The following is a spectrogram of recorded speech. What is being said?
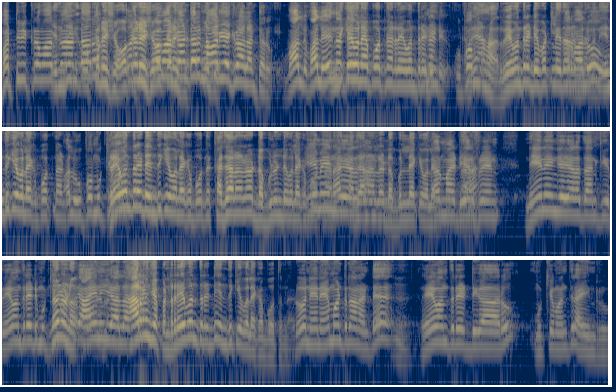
బట్టి విక్రమార్క అంటారు. నాలుగు ఎకరాలు అంటారు. వాళ్ళు వాళ్ళు ఎందుకు ఏంటంటే ఇవ్వలేకపోతున్నాడు రేవంత్ రెడ్డి? ఉప- రేవంత్ రెడ్డి ఇవ్వట్లేదు వాళ్ళు-. ఎందుకు ఇవ్వలేకపోతున్నాడు వాళ్ళు ఉప ముఖ్యమంత్రి- రేవంత్ రెడ్డి ఎందుకు ఇవ్వలేకపోతున్నారు? ఖజానాలో డబ్బులు ఇవ్వలేకపోతున్నారా? ఖజానాలో? డబ్బులు లేక మై డియర్ ఇవ్వలేకపోతున్నారా? ఫ్రెండ్ నేనేం చేయాలి దానికి? రేవంత్ రెడ్డి. ముఖ్యమంత్రి ఆయన ఇవ్వాలా కారణం చెప్పండి. రేవంత్ రెడ్డి ఎందుకు ఇవ్వలేకపోతున్నాడు నేనేమంటున్నానంటే రేవంత్ రెడ్డి గారు ముఖ్యమంత్రి అయినరు.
